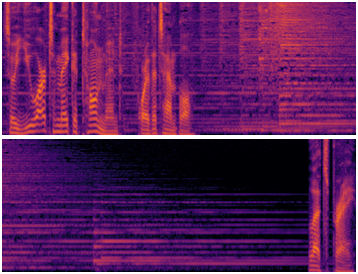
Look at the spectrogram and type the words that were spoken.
So you are to make atonement for the temple. Let's pray.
